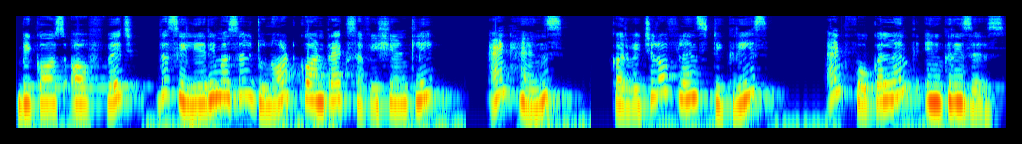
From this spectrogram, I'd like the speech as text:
because of which the ciliary muscle do not contract sufficiently and hence curvature of lens decrease and focal length increases.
